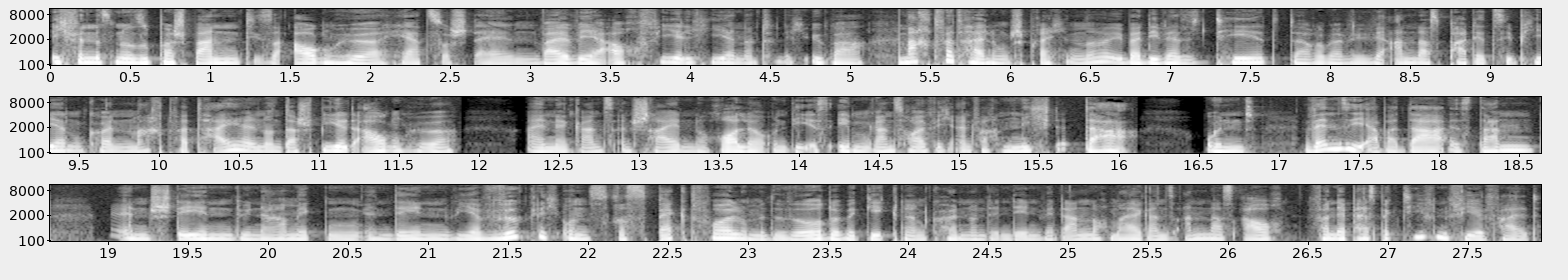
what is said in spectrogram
Ich finde es nur super spannend, diese Augenhöhe herzustellen, weil wir ja auch viel hier natürlich über Machtverteilung sprechen, ne? über Diversität, darüber, wie wir anders partizipieren können, Macht verteilen und da spielt Augenhöhe eine ganz entscheidende Rolle und die ist eben ganz häufig einfach nicht da. Und wenn sie aber da ist, dann entstehen Dynamiken, in denen wir wirklich uns respektvoll und mit Würde begegnen können und in denen wir dann nochmal ganz anders auch von der Perspektivenvielfalt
